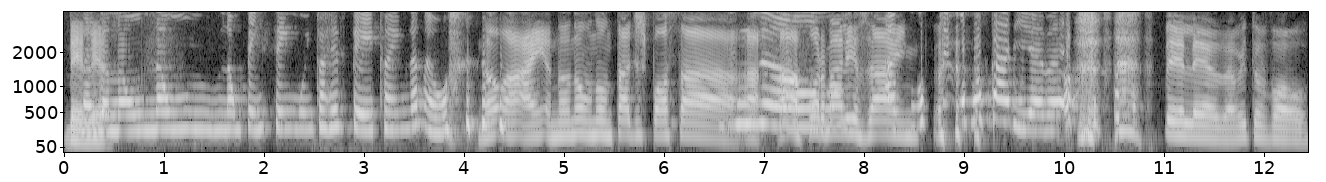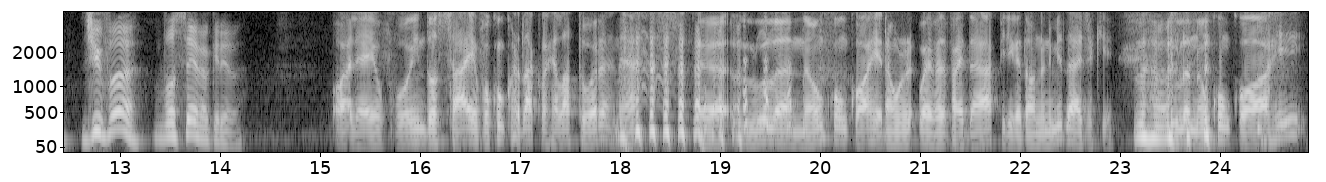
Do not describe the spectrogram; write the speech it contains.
beleza. Mas eu não, não, não pensei muito a respeito ainda, não. Não, a, não, não, não tá disposta a, a, a formalizar. Em... Eu gostaria, não. beleza, muito bom. Divan, você, meu querido. Olha, eu vou endossar, eu vou concordar com a relatora, né? uh, Lula não concorre, não, vai dar periga da unanimidade aqui. Uhum. Lula não concorre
